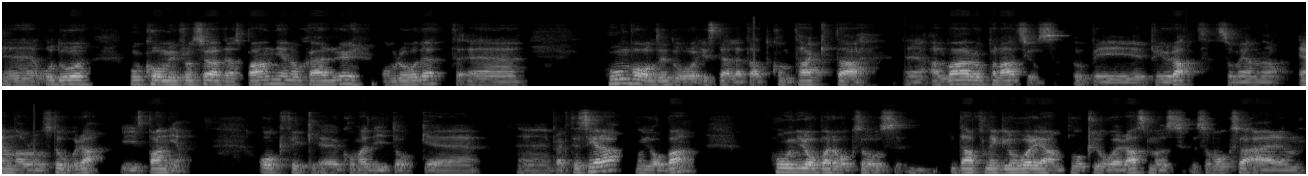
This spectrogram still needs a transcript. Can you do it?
Eh, och då, hon kom från södra Spanien och Sherry-området. Eh, hon valde då istället att kontakta Eh, Alvaro Palacios uppe i Priorat som en, en av de stora i Spanien. Och fick eh, komma dit och eh, praktisera och jobba. Hon jobbade också hos Daphne Glorian på Chloe Rasmus som också är en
